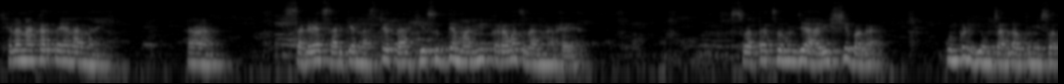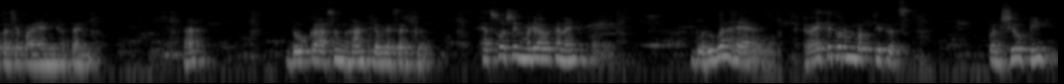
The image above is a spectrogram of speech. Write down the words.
ह्याला नाकारता येणार नाही. हां. सगळ्या सारख्या नसत्यात. हे सुद्धा मान्य करावंच लागणार आहे. स्वतःचं म्हणजे आयुष्य बघा. कुणकड घेऊन चालला हो तुम्ही स्वतःच्या पायाने हाताने? हां? डोकं असं घाण ठेवल्यासारखं. ह्या सोशल मीडियावर का नाही? बरोबर आहे ट्राय तर करून बघतेतच पण शेवटी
